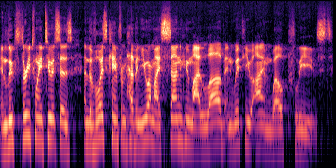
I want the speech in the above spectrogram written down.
In Luke 3:22 it says, "And the voice came from heaven, you are my son whom I love, and with you I am well pleased."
